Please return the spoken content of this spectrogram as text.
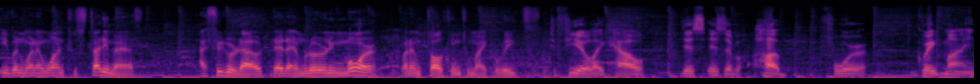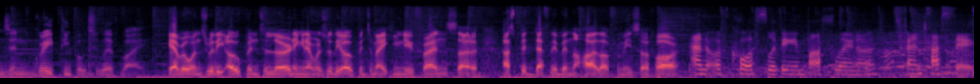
even when I want to study math, I figured out that I'm learning more when I'm talking to my colleagues. To feel like how this is a hub for great minds and great people to live by. Everyone's really open to learning and everyone's really open to making new friends, so that's been, definitely been the highlight for me so far. And of course living in Barcelona, it's fantastic.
